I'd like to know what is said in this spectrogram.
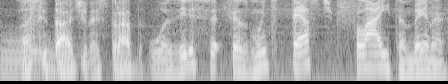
O... Na cidade e na estrada. O Osiris fez muito test fly também, né?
